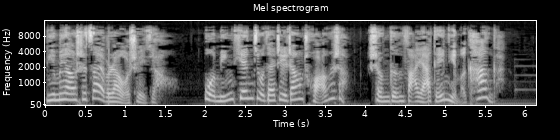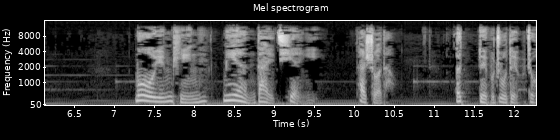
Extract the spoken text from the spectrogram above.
你们要是再不让我睡觉，我明天就在这张床上生根发芽给你们看看。穆云平面带歉意，他说道。呃，对不住，对不住，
